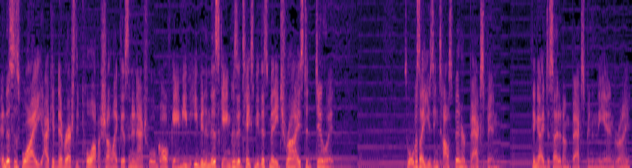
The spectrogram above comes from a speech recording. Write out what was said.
And this is why I could never actually pull off a shot like this in an actual golf game, even in this game, because it takes me this many tries to do it. So what was I using, topspin or backspin? I think I decided on backspin in the end, right?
